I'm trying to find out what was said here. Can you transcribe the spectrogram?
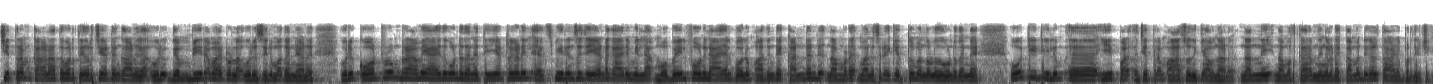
ചിത്രം കാണാത്തവർ തീർച്ചയായിട്ടും കാണുക. ഒരു ഗംഭീരമായിട്ടുള്ള ഒരു സിനിമ തന്നെയാണ്. ഒരു കോർട്ട് റൂം ഡ്രാമ ആയതുകൊണ്ട് തന്നെ തിയേറ്ററുകളിൽ എക്സ്പീരിയൻസ് ചെയ്യേണ്ട കാര്യമില്ല. മൊബൈൽ ഫോണിലായാൽ പോലും അതിന്റെ കണ്ടന്റ് നമ്മുടെ മനസ്സിലേക്ക് എത്തും എന്നുള്ളത് കൊണ്ട് തന്നെ ഒ ടി ടിയിലും ഈ ചിത്രം ആസ്വദിക്കാവുന്നതാണ്. നന്ദി നമസ്കാരം. നിങ്ങളുടെ കമന്റുകൾ താഴെ പ്രതീക്ഷിക്കുന്നു.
